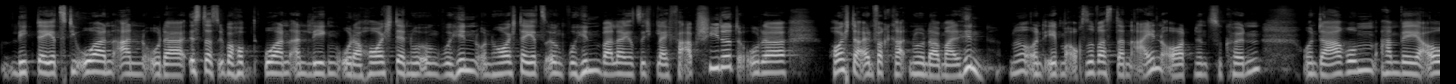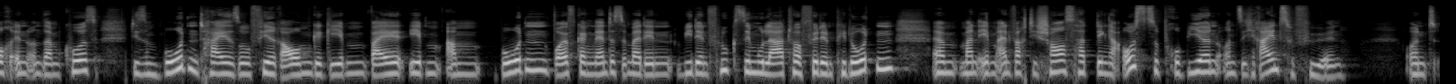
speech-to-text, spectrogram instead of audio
legt er jetzt die Ohren an oder ist das überhaupt Ohren anlegen oder horcht er nur irgendwo hin und horcht er jetzt irgendwo hin, weil er sich gleich verabschiedet oder horcht er einfach gerade nur da mal hin ne? und eben auch sowas dann einordnen zu können. Und darum haben wir ja auch in unserem Kurs diesem Bodenteil so viel Raum gegeben, weil eben am Boden, Wolfgang nennt es immer den, wie den Flugsimulator für den Piloten, ähm, man eben einfach die Chance hat, Dinge auszuprobieren und sich reinzufühlen und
